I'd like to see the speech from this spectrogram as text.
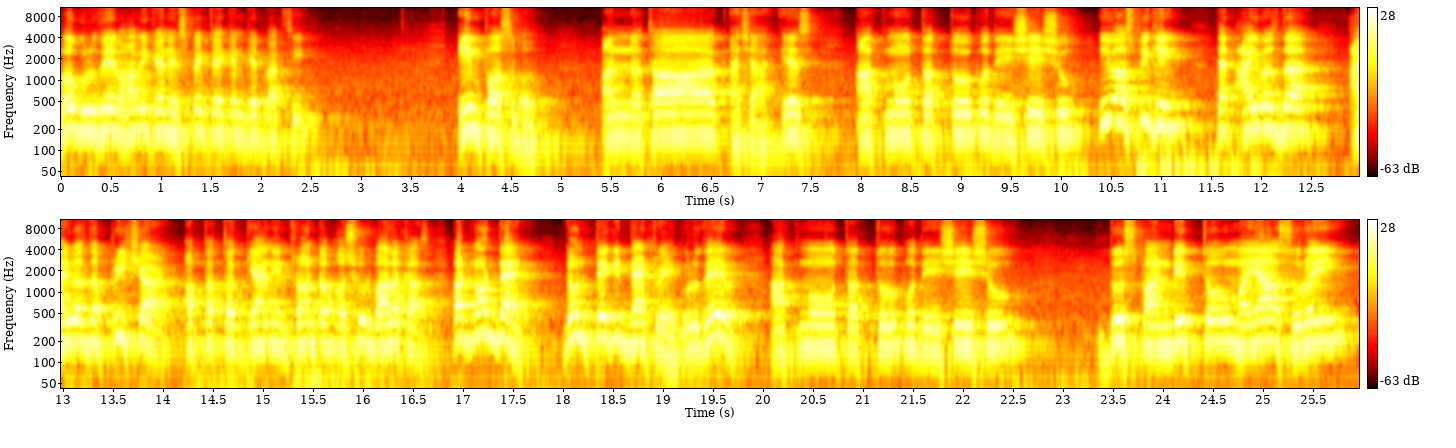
oh Gurudev, how we can expect I can get bhakti? Impossible. Anyatha, acha, yes, Atmo Tattva he was speaking that I was the I was the preacher of Tattva in front of Asur Balakas. But not that. Don't take it that way. Gurudev, Atmo Tattva Padesheshu Duspanditto Maya Surai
